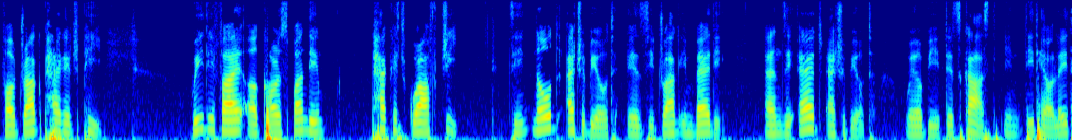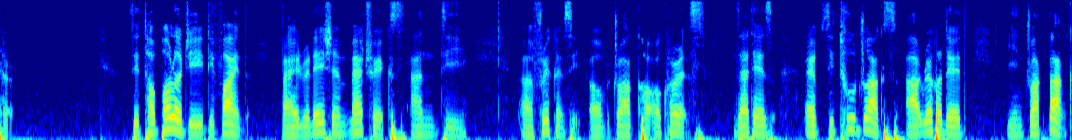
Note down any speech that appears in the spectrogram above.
for drug package P, we define a corresponding package graph G. The node attribute is the drug embedding, and the edge attribute will be discussed in detail later. The topology defined by relation matrix and the uh, frequency of drug co-occurrence. That is, if the two drugs are recorded in drug bank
